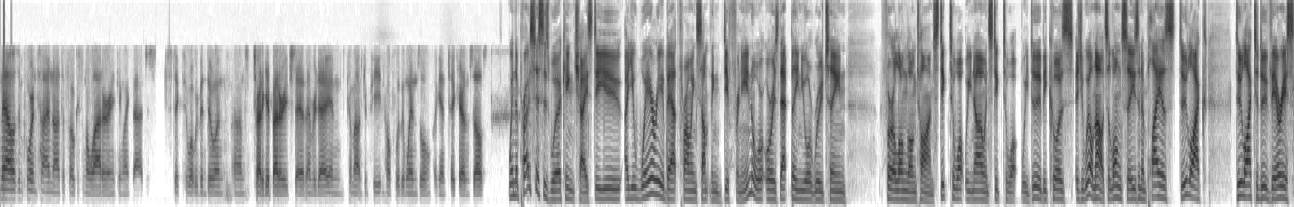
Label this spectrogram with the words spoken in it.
now is an important time not to focus on the ladder or anything like that. Just stick to what we've been doing. Um, try to get better each day and every day, and come out and compete. And hopefully, the wins will again take care of themselves. When the process is working, Chase, do you are you wary about throwing something different in, or or has that been your routine for a long, long time? Stick to what we know and stick to what we do, because as you well know, it's a long season, and players do like do like to do various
